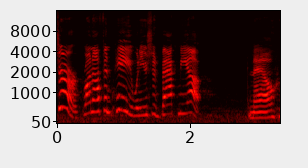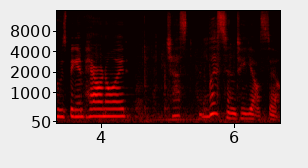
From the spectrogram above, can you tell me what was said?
Sure, run off and pee when you should back me up. Now who's being paranoid? Just listen to yourself.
